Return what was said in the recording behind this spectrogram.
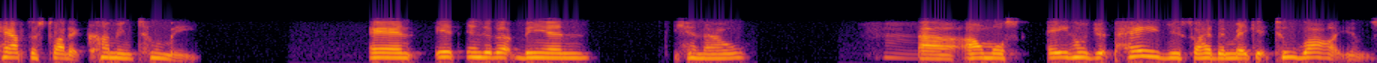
chapters started coming to me. And it ended up being, you know, hmm. uh, almost 800 pages, so I had to make it two volumes.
